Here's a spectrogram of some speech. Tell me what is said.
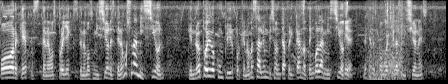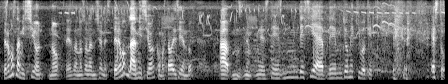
Porque pues tenemos proyectos, tenemos misiones. Tenemos una misión que no he podido cumplir porque no me sale un bisonte africano. Tengo la misión. Miren, déjenles pongo aquí las misiones. Tenemos la misión. No, esas no son las misiones. Tenemos la misión, como estaba diciendo. Ah, mm, mm, este, mm, decía, em, yo me equivoqué. Esto,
